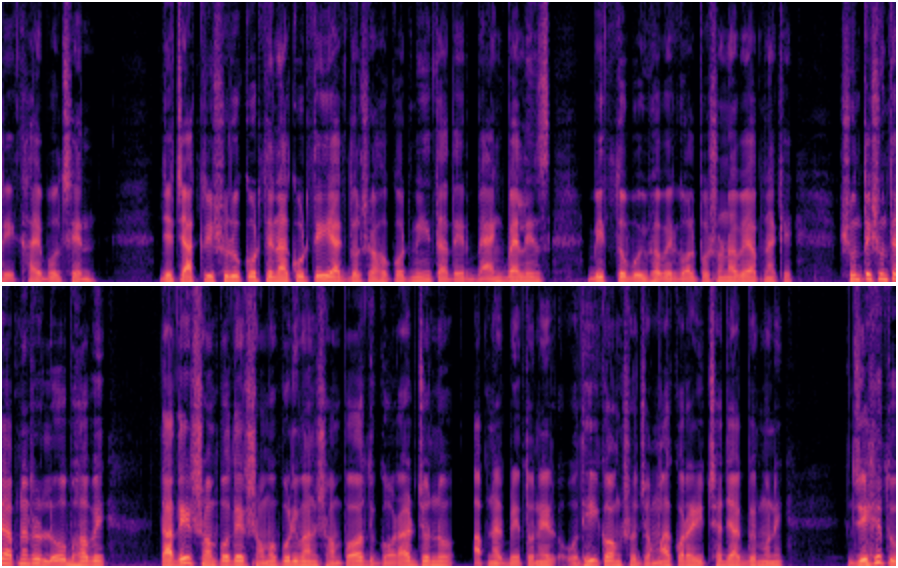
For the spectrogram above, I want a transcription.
লেখায় বলছেন যে, চাকরি শুরু করতে না করতেই একদল সহকর্মী তাদের ব্যাংক ব্যালেন্স, বিত্ত বৈভবের গল্প শোনাবে আপনাকে। শুনতে শুনতে আপনারও লোভ হবে। তাদের সম্পদের সমপরিমাণ সম্পদ গড়ার জন্য আপনার বেতনের অধিক অংশ জমা করার ইচ্ছা জাগবে মনে। যেহেতু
